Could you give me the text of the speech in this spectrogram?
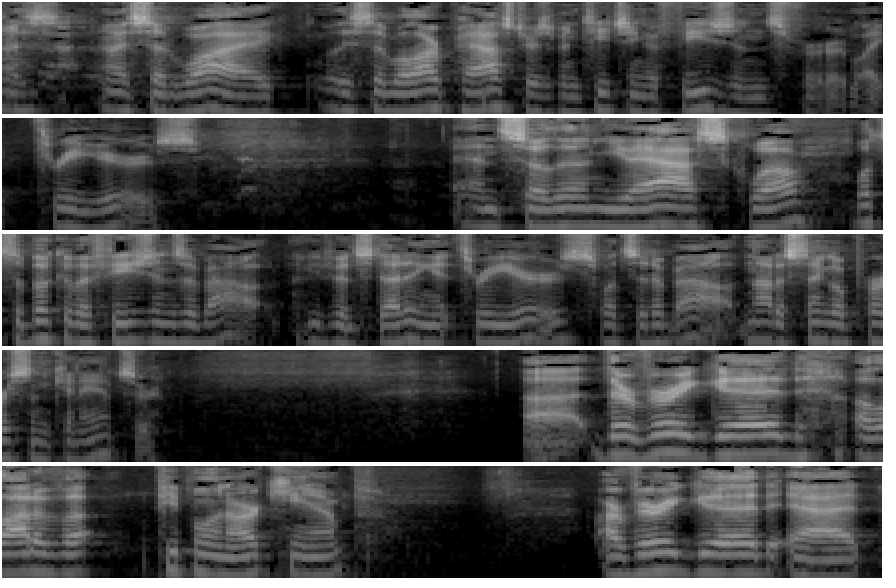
I, I said, Why? They said, Well, our pastor's been teaching Ephesians for like three years. And so then you ask, Well, what's the book of Ephesians about? You've been studying it three years. What's it about? Not a single person can answer. Uh, they're very good. A lot of people in our camp are very good at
